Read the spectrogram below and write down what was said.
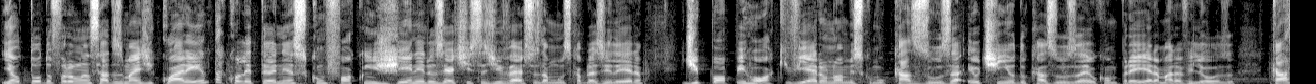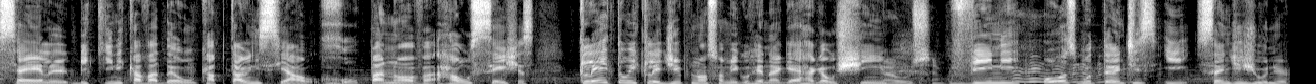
E ao todo foram lançados mais de 40 coletâneas com foco em gêneros e artistas diversos da música brasileira. De pop e rock vieram nomes como Cazuza, eu tinha o do Cazuza, eu comprei, era maravilhoso. Cássia Eller, Biquíni Cavadão, Capital Inicial, Roupa Nova, Raul Seixas, Cleiton e Cledir pro nosso amigo Renan Guerra Gauchinho. Gaúcha. Vini, Os Mutantes e Sandy Júnior.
